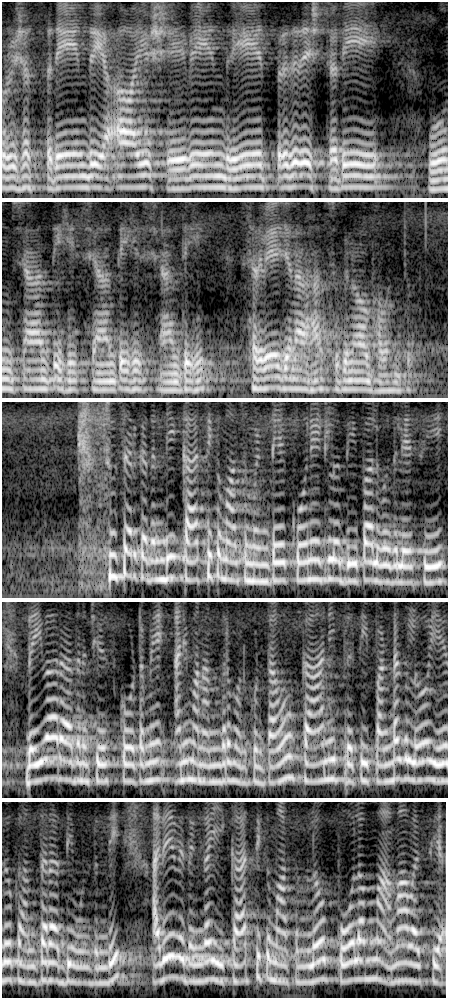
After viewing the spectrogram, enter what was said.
పురుష సతేంద్రియ ఆయుష్యేవేంద్రియే ప్రతిష్టతి. ఓం శాంతి శాంతి శాంతి. సర్వే జనా సుఖినో భవంతు. చూశారు కదండి కార్తీక మాసం అంటే కోనేటిలో దీపాలు వదిలేసి దైవారాధన చేసుకోవటమే అని మనందరం అనుకుంటాము. కానీ ప్రతి పండగలో ఏదో ఒక అంతరాధ్యం ఉంటుంది. అదేవిధంగా ఈ కార్తీక మాసంలో పోలమ్మ అమావాస్య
